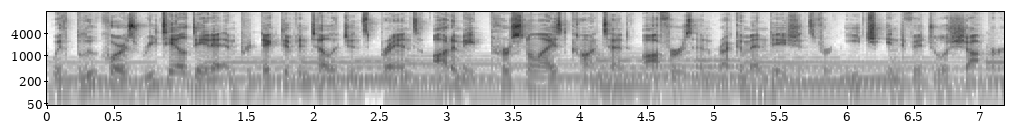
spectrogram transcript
With Bluecore's retail data and predictive intelligence, brands automate personalized content, offers, and recommendations for each individual shopper,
